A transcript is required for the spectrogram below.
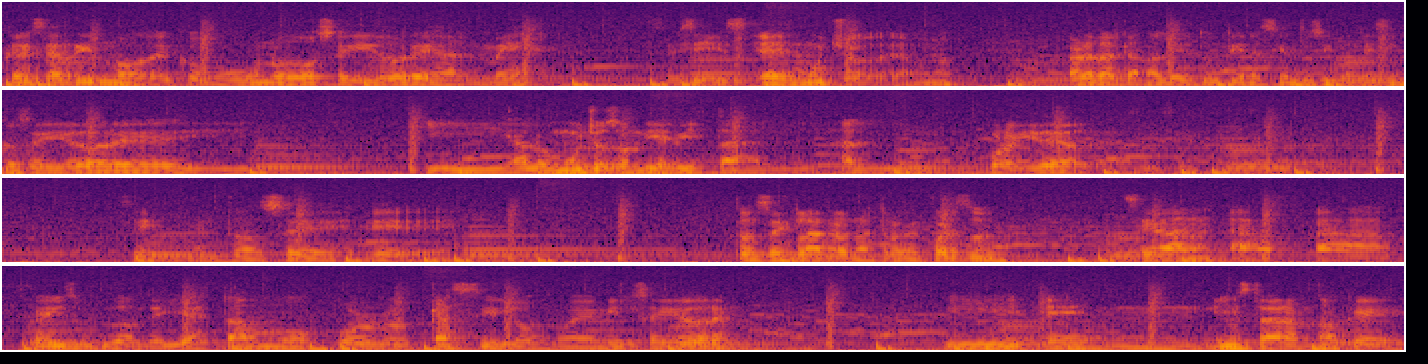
crece a ritmo de como uno o dos seguidores al mes. sí. Sí, es mucho, digamos, ¿no? Ahorita el canal de YouTube tiene 155 seguidores y, y a lo mucho son 10 vistas al, al- por video. Sí, sí. Sí, entonces, eh, entonces claro, nuestros esfuerzos se van a, a Facebook donde ya estamos por casi los 9000 seguidores y en Instagram, ¿no? Que,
